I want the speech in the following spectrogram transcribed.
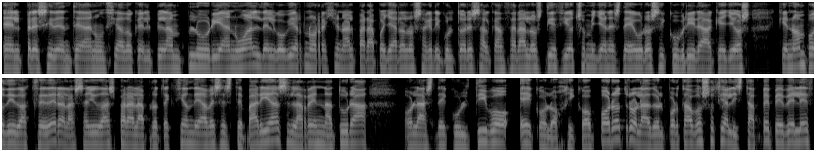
El presidente ha anunciado que el plan plurianual del Gobierno regional para apoyar a los agricultores alcanzará los 18 millones de euros y cubrirá a aquellos que no han podido acceder a las ayudas para la protección de aves esteparias, la red natura o las de cultivo ecológico. Por otro lado, el portavoz socialista Pepe Vélez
